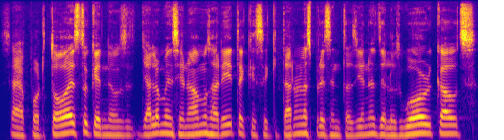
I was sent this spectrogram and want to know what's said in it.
O sea, por todo esto que nos, ya lo mencionábamos ahorita, que se quitaron las presentaciones de los workouts.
